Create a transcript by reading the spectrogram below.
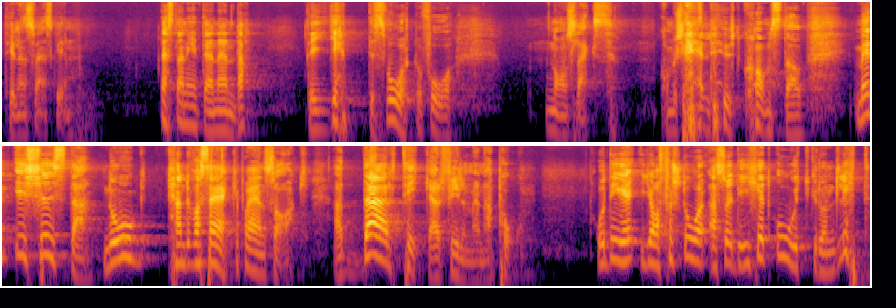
till en svensk film. Nästan inte en enda. Det är jättesvårt att få någon slags kommersiell utkomst av. Men i Kista, nog kan du vara säker på en sak, att där tickar filmerna på. Och det, jag förstår, alltså det är helt outgrundligt.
